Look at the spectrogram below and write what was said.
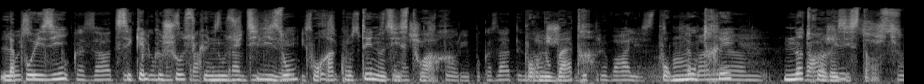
La poésie, c'est quelque chose que nous utilisons pour raconter nos histoires, pour nous battre, pour montrer notre résistance.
